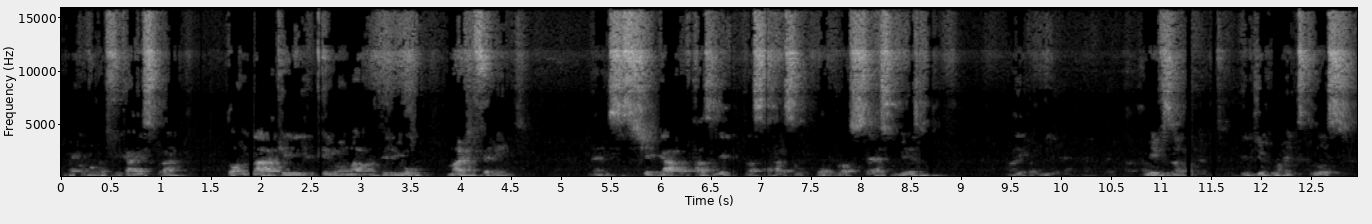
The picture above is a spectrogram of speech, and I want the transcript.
Como é que eu vou quantificar isso para tornar aquele, aquele meu mapa anterior mais diferente? Né? Chegar para fazer, traçar a relação com o processo mesmo, aí para mim é, é, a minha visão. Né? Entendi o que o trouxe,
